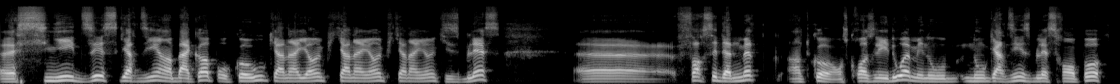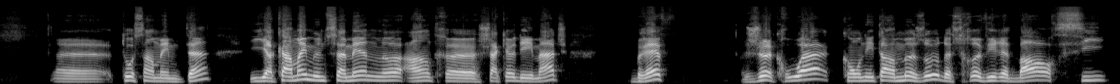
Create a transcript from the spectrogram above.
euh, signer 10 gardiens en backup au cas où qu'il y en ait un, puis qu'il y en ait un, puis qu'il y en ait un qui se blesse. Euh, force est d'admettre, en tout cas, on se croise les doigts, mais nos, gardiens ne se blesseront pas euh, tous en même temps. Il y a quand même une semaine entre euh, chacun des matchs. Bref, je crois qu'on est en mesure de se revirer de bord si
